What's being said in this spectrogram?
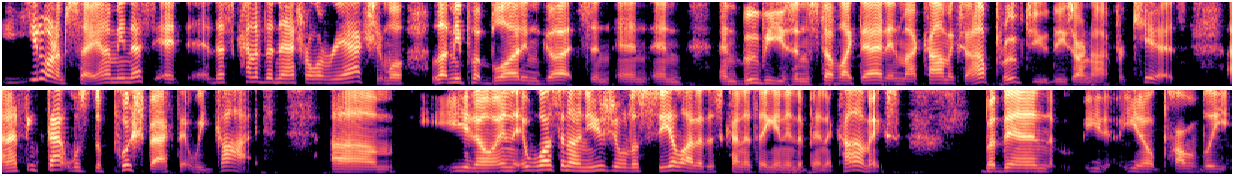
you know what I'm saying. I mean, that's it, that's kind of the natural reaction. Well, let me put blood and guts and and and and boobies and stuff like that in my comics, and I'll prove to you these are not for kids. And I think that was the pushback that we got. Um, you know, and it wasn't unusual to see a lot of this kind of thing in independent comics. But then, you know, probably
